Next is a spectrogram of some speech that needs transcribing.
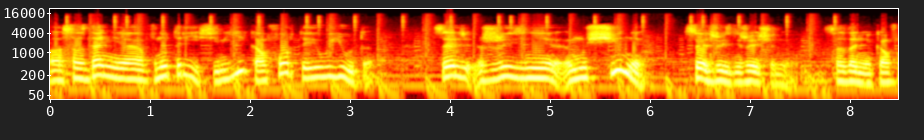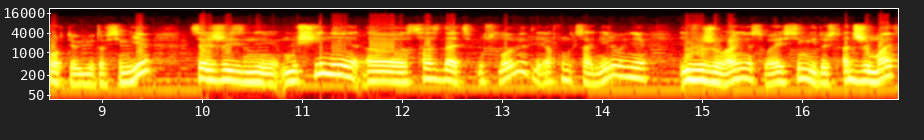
а, создание внутри семьи комфорта и уюта. Цель жизни мужчины, цель жизни женщины – создание комфорта и уюта в семье, цель жизни мужчины э, создать условия для функционирования и выживания своей семьи, то есть отжимать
